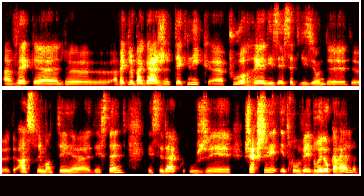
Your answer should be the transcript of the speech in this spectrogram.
avec, le, avec le bagage technique pour réaliser cette vision d'instrumenter de, des stents. Et c'est là où j'ai cherché et trouvé Bruno Carrel.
